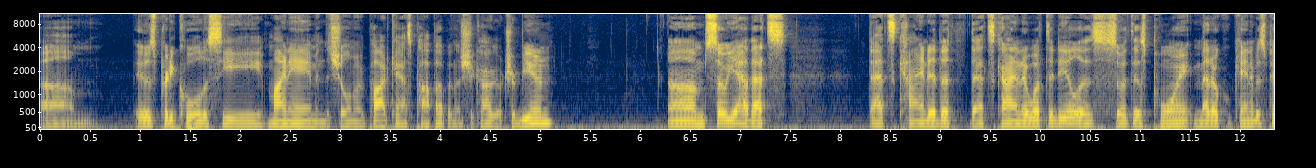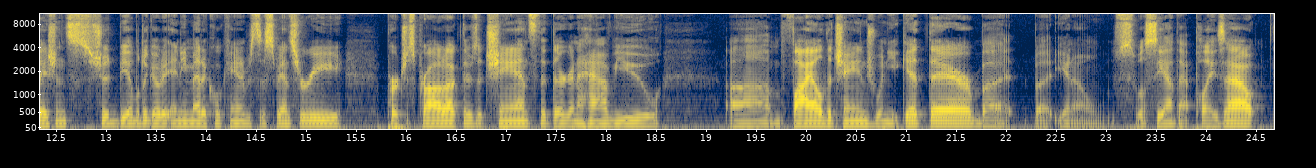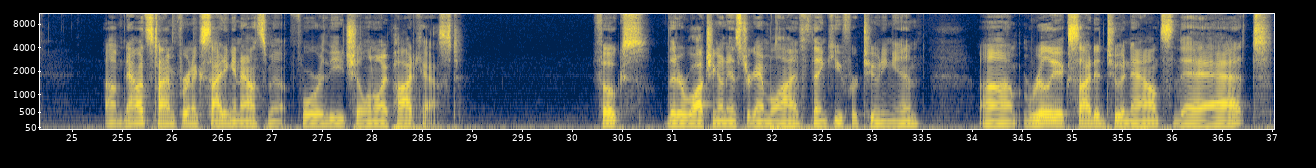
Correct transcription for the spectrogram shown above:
um, it was pretty cool to see my name and the Chillinois podcast pop up in the Chicago Tribune. Um, so yeah, that's that's kind of the that's kind of what the deal is. So at this point, medical cannabis patients should be able to go to any medical cannabis dispensary purchase product. There's a chance that they're going to have you um, file the change when you get there, but but you know we'll see how that plays out. Um, now it's time for an exciting announcement for the Chillinois podcast. Folks that are watching on Instagram Live, thank you for tuning in. Um, really excited to announce that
